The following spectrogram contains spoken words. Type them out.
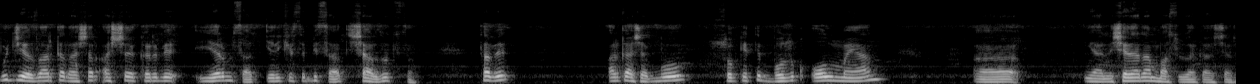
Bu cihazı arkadaşlar aşağı yukarı bir yarım saat gerekirse bir saat şarjı tutun. Tabi arkadaşlar bu soketi bozuk olmayan ee, yani şeylerden bahsediyoruz arkadaşlar.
